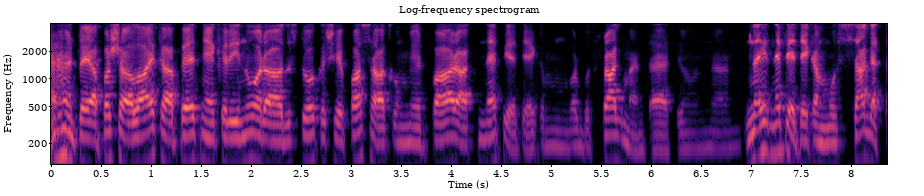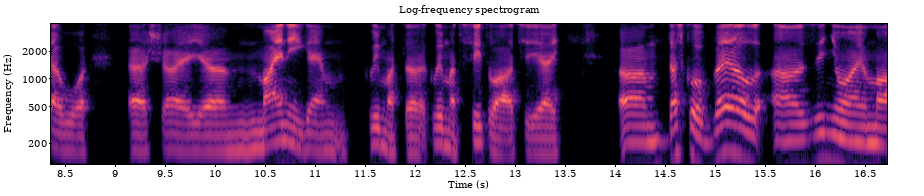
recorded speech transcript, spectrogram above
Tajā pašā laikā pētnieki arī norāda uz to, ka šie pasākumi ir pārāk nepietiekami, varbūt fragmentēti un uh, ne, nepietiekami mūs sagatavo uh, šai um, mainīgajam klimata, klimata situācijai. Um, tas, ko vēl uh, ziņojumā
